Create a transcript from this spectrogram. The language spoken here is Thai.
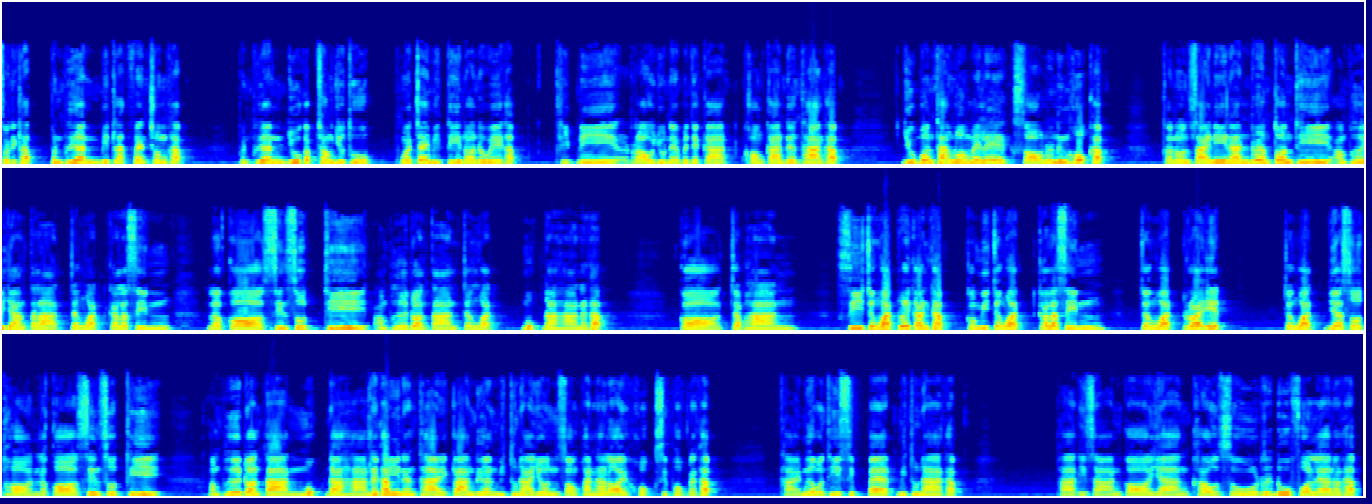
สวัสดีครับเพื่อนๆมิตรรักแฟนชมครับ เพื่อนๆอยู่กับช่อง YouTube หัวใจมีตีนอนเดเวครับ คลิปนี้เราอยู่ในบรรยากาศของการเดินทางครับ อยู่บนทางหลวงหมายเลข 2116 ครับ ถนนสายนี้นั้นเริ่มต้นที่อำเภอยางตลาดจังหวัดกาลสินแล้วก็สิ้นสุดที่อำเภอดอนตาลจังหวัดมุกดาหารนะครับ ก็จะผ่าน 4 จังหวัดด้วยกันครับ ก็มีจังหวัดกาลสินจังหวัดร้อยเอ็ดจังหวัดยะโสธรแล้วก็สิ้นสุดที่ อำเภอดอนตาลมุกดาหารนะครับนี้นั้นถ่ายกลางเดือนมิถุนายน 2566 นะครับ ถ่ายเมื่อวันที่ 18 มิถุนาครับ ภาคอีสานก็ย่างเข้าสู่ฤดูฝนแล้วนะครับ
